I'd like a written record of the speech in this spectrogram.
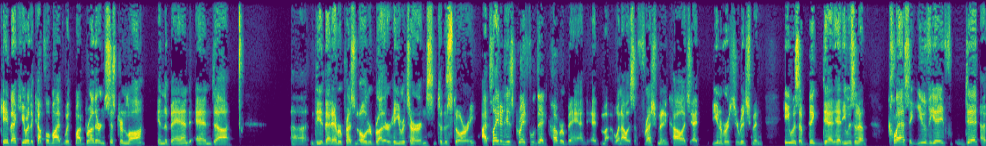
Came back here with a couple of my with my brother and sister-in-law in the band and uh, uh, the, that ever-present older brother, he returns to the story. I played in his Grateful Dead cover band my, when I was a freshman in college at University of Richmond. He was a big deadhead. He was in a classic UVA dead uh,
